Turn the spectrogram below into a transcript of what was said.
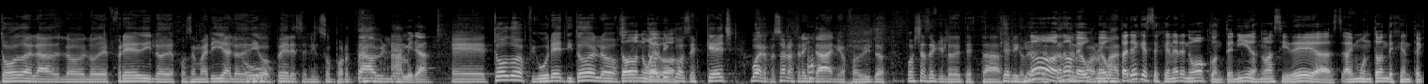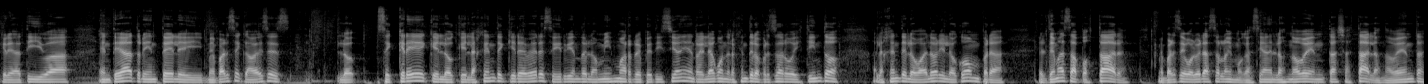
todo la- lo, lo de Freddy, lo de José María, lo de Diego Pérez, el insoportable. Ah, mira. Eh, todo Figuretti, todos los Todo nuevo. históricos sketch. Bueno, pues son los 30 años, Fabito. Vos ya sé que lo detestás. Que. No, detestás no, me, me gustaría que se generen nuevos contenidos, nuevas ideas. Hay un montón de gente creativa en teatro y en tele y me parece que a veces lo, se cree que lo que la gente quiere ver es seguir viendo lo mismo a repetición y en realidad cuando la gente le ofrece algo distinto, a la gente lo valora y lo compra. El tema es apostar. Me parece que volver a hacer lo mismo que hacían en los 90, ya está, los 90,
